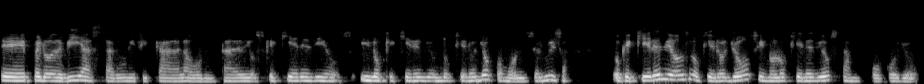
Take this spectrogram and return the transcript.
Eh, pero debía estar unificada la voluntad de Dios, que quiere Dios, y lo que quiere Dios lo quiero yo, como dice Luisa. Lo que quiere Dios lo quiero yo, si no lo quiere Dios tampoco yo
